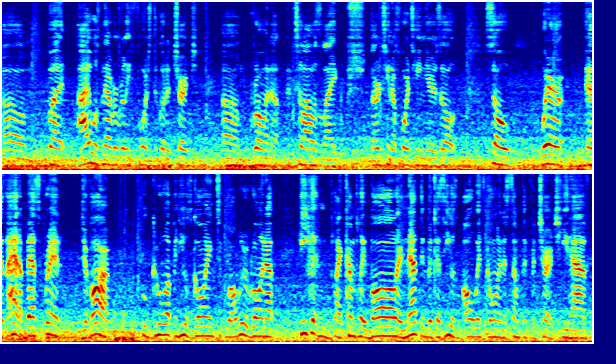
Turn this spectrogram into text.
Um, but I was never really forced to go to church um, growing up until I was like 13 or 14 years old. So, where as I had a best friend, Javar, who grew up and he was going to while we were growing up, he couldn't like come play ball or nothing because he was always going to something for church. He'd have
